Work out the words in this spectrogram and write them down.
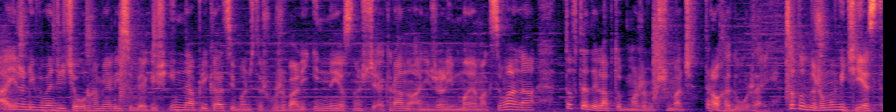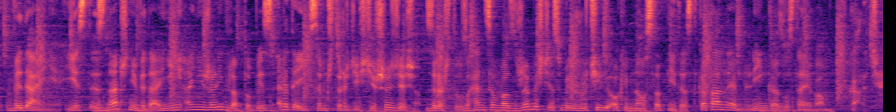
a jeżeli Wy będziecie uruchamiali sobie jakieś inne aplikacje, bądź też używali innej jasności ekranu, aniżeli moja maksymalna, to wtedy laptop może wytrzymać trochę dłużej. Co tu dużo mówić, jest wydajnie. Jest znacznie wydajniej, aniżeli w laptopie z RTX 4060. Zresztą zachęcam Was, żebyście sobie rzucili okiem na ostatni test katany, linka zostaje Wam w karcie.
